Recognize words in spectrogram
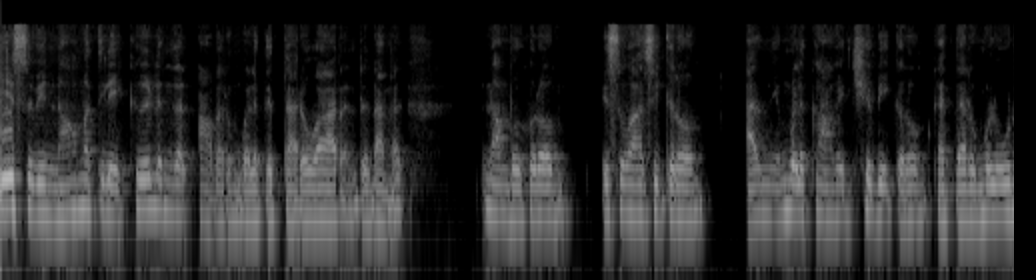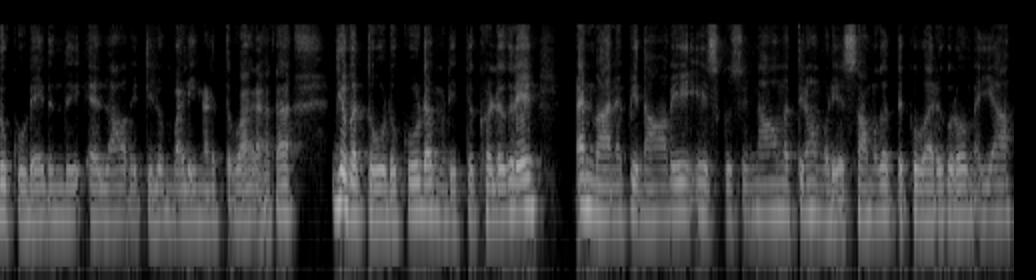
இயேசுவின் நாமத்திலே கேளுங்கள். அவர் உங்களுக்கு தருவார் என்று நாங்கள் நம்புகிறோம் விசுவாசிக்கிறோம். உங்களுக்காக ஜெபிக்கிறோம். கத்தர் உங்களோடு கூட இருந்து எல்லாவற்றிலும் வழி நடத்துவாராக. ஜெபத்தோடு கூட முடித்துக் கொள்கிறேன் அன்பான பிதாவே இயேசு கிறிஸ்துவின் நம்முடைய சமூகத்துக்கு வருகிறோம் ஐயா.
